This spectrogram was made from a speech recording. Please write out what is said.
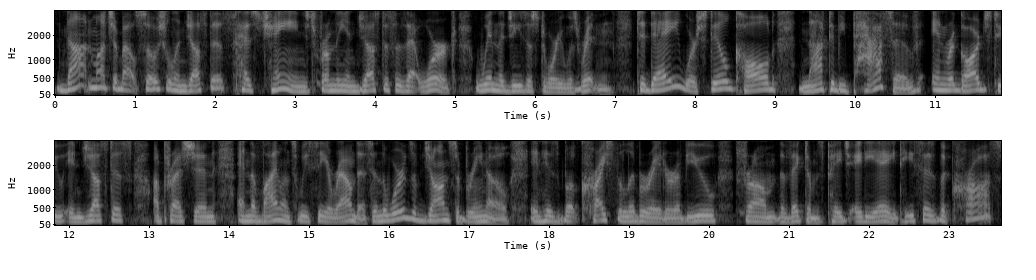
not much about social injustice has changed from the injustices at work when the Jesus story was written. Today, we're still called not to be passive in regards to injustice, oppression, and the violence we see around us. In the words of Jon Sobrino in his book Christ the Liberator, A View from the Victims, page 88, he says, The cross,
